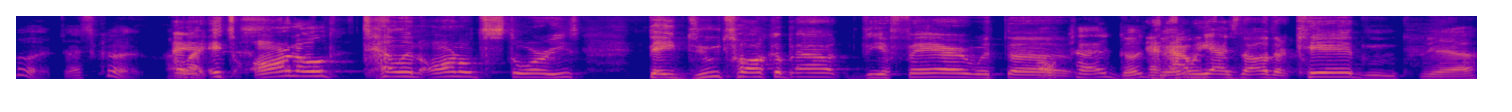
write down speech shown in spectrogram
good. That's good. Like it's this. Arnold telling Arnold stories. They do talk about the affair with the okay, good, and good. how he has the other kid, and yeah,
